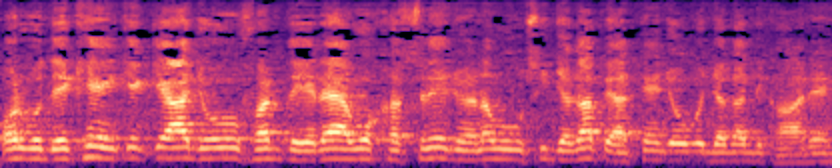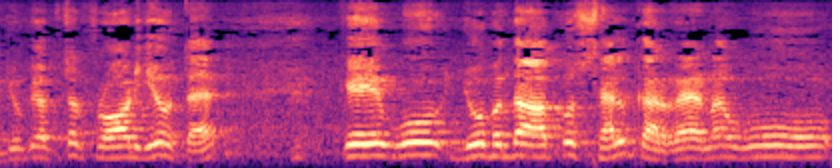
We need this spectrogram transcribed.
और वो देखें कि क्या जो फ़र्ज़ दे रहा है, वो खसरे जो है ना वो उसी जगह पे आते हैं जो वो जगह दिखा रहे हैं। क्योंकि अक्सर फ्रॉड ये होता है कि वो जो बंदा आपको सेल कर रहा है ना, वो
